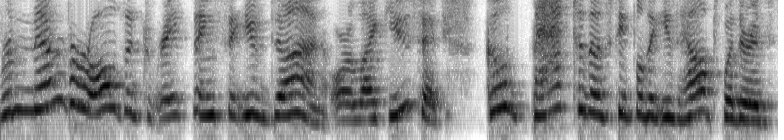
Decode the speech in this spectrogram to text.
remember all the great things that you've done. Or like you said, go back to those people that you've helped, whether it's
